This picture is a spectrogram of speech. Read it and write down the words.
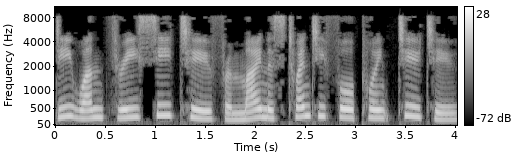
D13C2 from minus 24.22,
